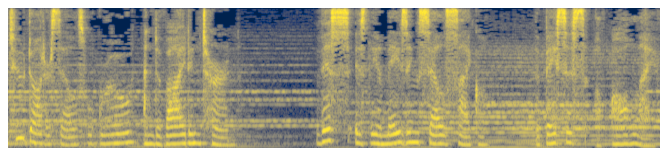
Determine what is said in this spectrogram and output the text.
Two daughter cells will grow and divide in turn. This is the amazing cell cycle, the basis of all life.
